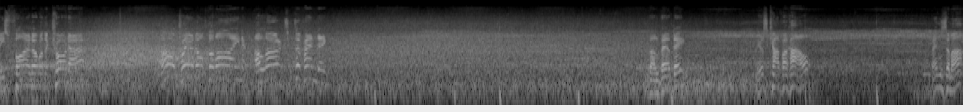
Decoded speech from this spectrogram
he's fired over the corner. Oh, cleared off the line. Alert defending. Valverde. Here's Carvajal. Benzema.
